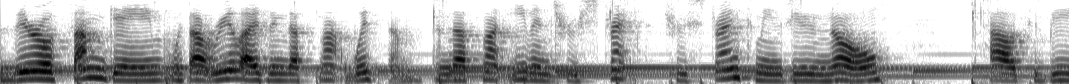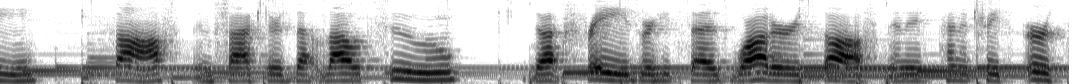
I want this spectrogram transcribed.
zero sum game without realizing that's not wisdom and that's not even true strength. True strength means you know how to be soft. In fact, there's that Lao Tzu, that phrase where he says, Water is soft and it penetrates earth.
